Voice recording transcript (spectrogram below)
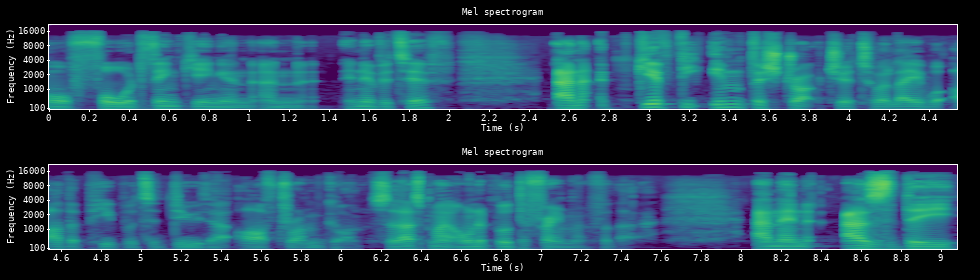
more forward thinking and, and innovative. And give the infrastructure to enable other people to do that after I'm gone. So that's my I want to build the framework for that. And then as the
